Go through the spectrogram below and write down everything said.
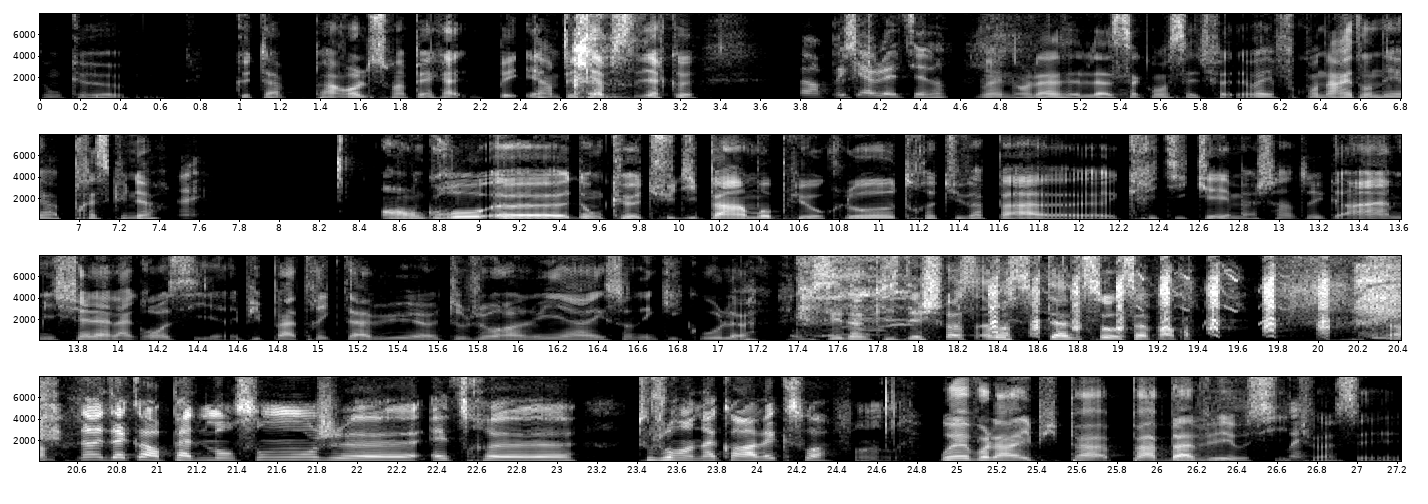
Donc que ta parole soit impeccable, impeccable c'est-à-dire que Pas impeccable la tienne. hein. Ouais, non, là, là ça commence à être. Ouais, faut qu'on arrête, on est à presque une heure. Ouais. En gros, euh, donc euh, tu dis pas un mot plus haut que l'autre, tu vas pas euh, critiquer machin truc. Ah, Michel, elle a grossi. Et puis Patrick, t'as vu, euh, toujours lui avec son nez qui coule, c'est d'un qui se déchausse. Ah non, c'était Anso, ça, pardon. Non, d'accord, pas de mensonge, être toujours en accord avec soi. Enfin, Ouais, voilà, et puis pas, pas baver aussi, Ouais. tu vois. C'est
